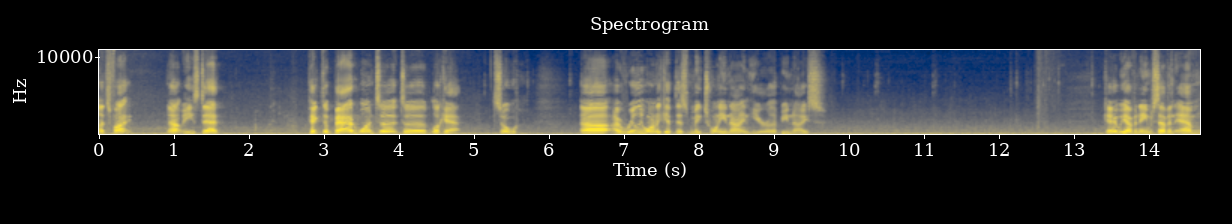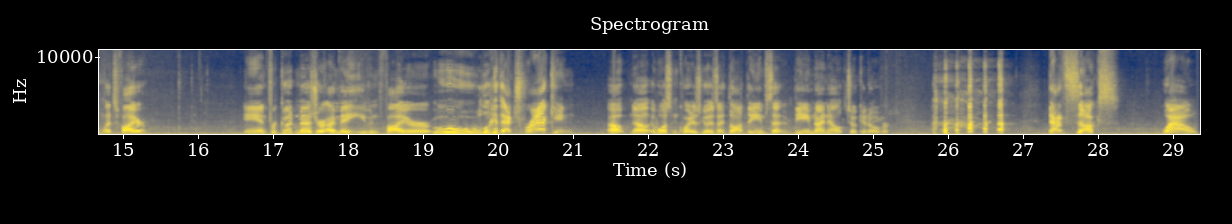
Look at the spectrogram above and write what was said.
let's fight. No, he's dead. Picked a bad one to, to look at. So, uh, I really want to get this MiG-29 here. That'd be nice. Okay, we have an AIM-7M. Let's fire. And for good measure, I may even fire... Ooh, look at that tracking! Oh, no, it wasn't quite as good as I thought. The AIM, set, the AIM 9L took it over. that sucks. Wow.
